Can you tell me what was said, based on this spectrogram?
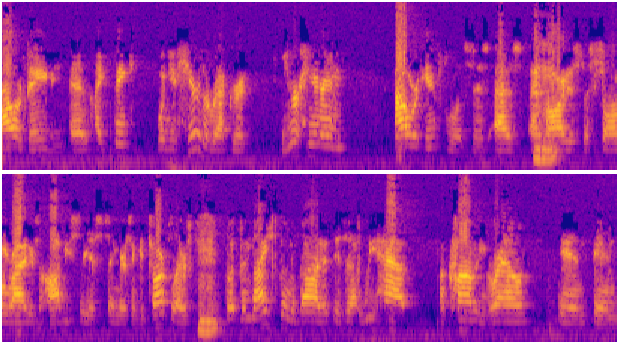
our baby. And I think when you hear the record, you're hearing our influences as as mm-hmm. artists, as songwriters, obviously as singers and guitar players. Mm-hmm. But the nice thing about it is that we have a common ground in in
